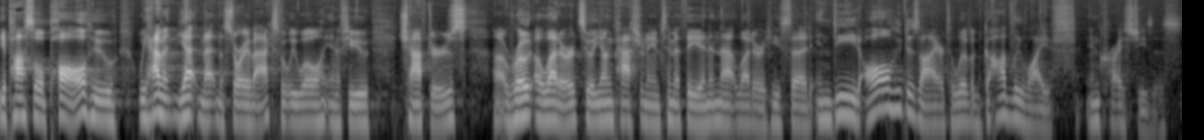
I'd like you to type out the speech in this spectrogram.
The Apostle Paul, who we haven't yet met in the story of Acts, but we will in a few chapters, uh, wrote a letter to a young pastor named Timothy. And in that letter, he said, Indeed, all who desire to live a godly life in Christ Jesus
